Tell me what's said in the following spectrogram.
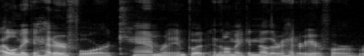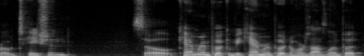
I will make a header for camera input, and then I'll make another header here for rotation so camera input can be camera input and horizontal input.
